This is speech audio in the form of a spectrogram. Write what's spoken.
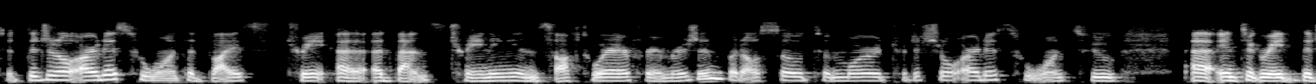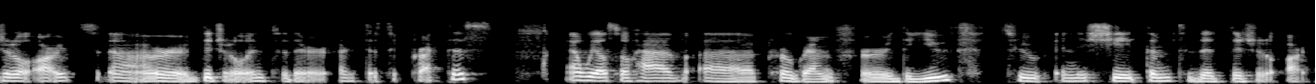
to digital artists who want advice, tra uh, advanced training in software for immersion, but also to more traditional artists who want to uh, integrate digital arts uh, or digital into their artistic practice. And we also have a program for the youth to initiate them to the digital art.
